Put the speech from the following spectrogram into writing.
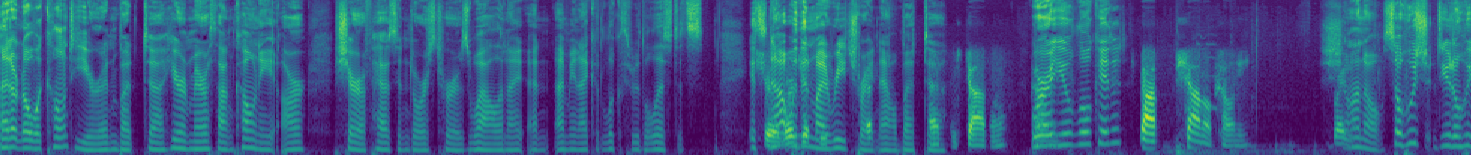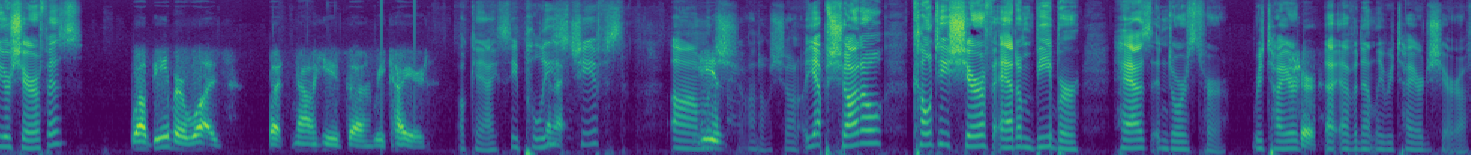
I don't know what county you're in, but uh, here in Marathon County, our sheriff has endorsed her as well. And I and I mean, I could look through the list. It's it's Sure, not within my reach right now. But uh, I'm from Shawano. Where are you located? Shawano County. Right. Shawano. So who's do you know who your sheriff is? Well, Bieber was, but now he's uh, retired. Okay, I see police I- chiefs. Um, He's- Shawano, Shawano. Yep, Shawano County Sheriff Adam Bieber has endorsed her. Retired, Sure. uh, evidently retired sheriff.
